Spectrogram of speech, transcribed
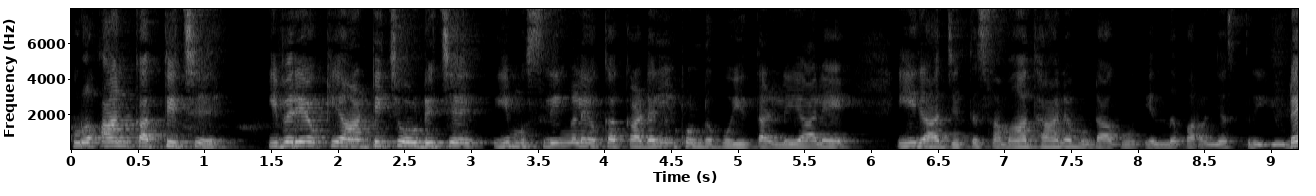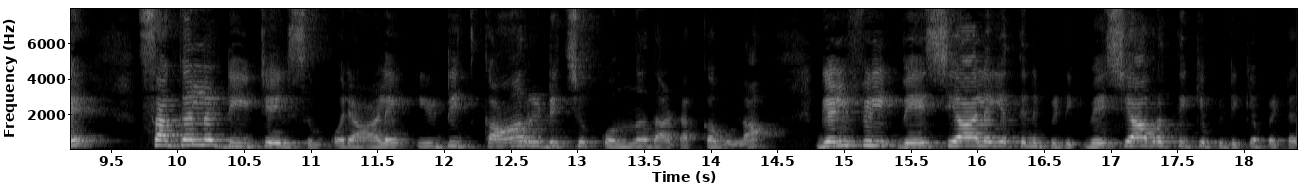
ഖുർആൻ കത്തിച്ച് ഇവരെയൊക്കെ അടിച്ചോടിച്ച് ഈ മുസ്ലിങ്ങളെയൊക്കെ കടലിൽ കൊണ്ടുപോയി തള്ളിയാലേ ഈ രാജ്യത്ത് സമാധാനം ഉണ്ടാകൂ എന്ന് പറഞ്ഞ സ്ത്രീയുടെ സകല ഡീറ്റെയിൽസും ഒരാളെ ഇടി കാറിടിച്ച് കൊന്നതടക്കമുള്ള ഗൾഫിൽ വേശ്യാലയത്തിന് പിടി വേശ്യാവൃത്തിക്ക് പിടിക്കപ്പെട്ട്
